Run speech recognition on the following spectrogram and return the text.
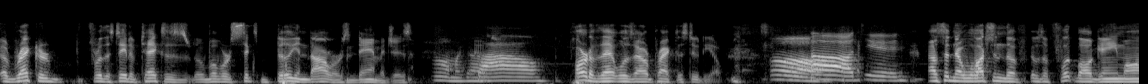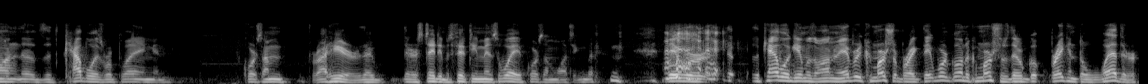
a record for the state of Texas of over six billion dollars in damages. Oh my god. Wow. Part of that was our practice studio. Oh. Oh, dude. I was sitting there watching the. It was a football game on. uh, The Cowboys were playing, and of course I'm right here. Their their stadium is 15 minutes away. Of course I'm watching, but they were. the Cowboy game was on, and every commercial break they weren't going to commercials. They were go, breaking to weather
